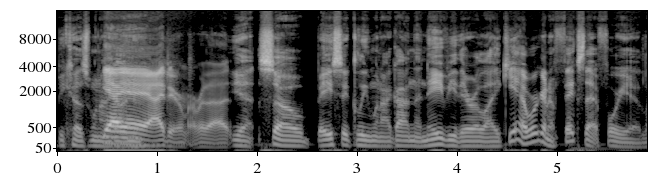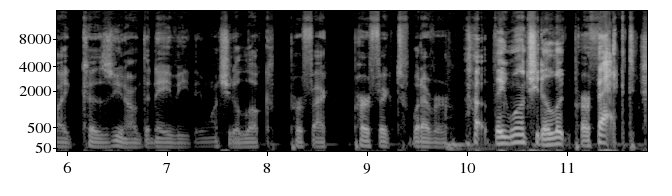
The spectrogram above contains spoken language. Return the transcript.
because when I Yeah, in- yeah, yeah. I do remember that. yeah. So basically, when I got in the Navy, they were like, "Yeah, we're gonna fix that for you," like because you know the Navy, they want you to look perfect, perfect, whatever. they want you to look perfect.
